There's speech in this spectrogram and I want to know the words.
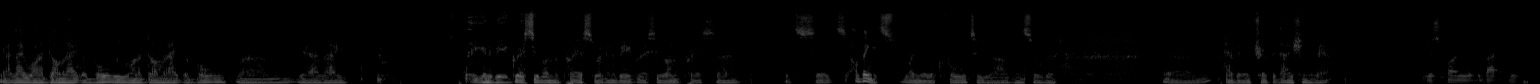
You know, they want to dominate the ball. We want to dominate the ball. Um, you know, they they're going to be aggressive on the press. We're going to be aggressive on the press. So it's it's. I think it's one you look forward to rather than sort of um, have any trepidation about. Just finally at the back, please.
